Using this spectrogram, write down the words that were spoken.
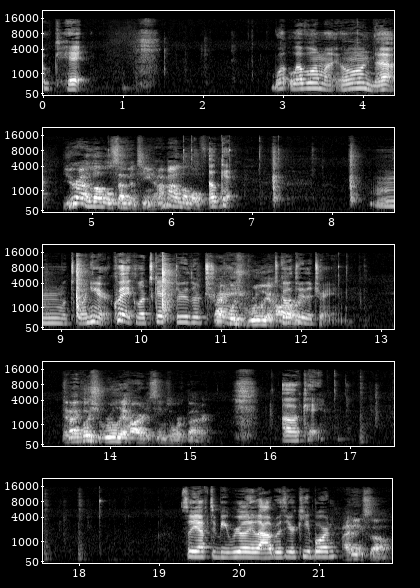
Okay. What level am I on now? You're at level 17. I'm at level. Four. Okay. Mm, let's go in here. Quick, let's get through the If I train. push really Let's hard. go through the train. If I push really hard, it seems to work better. Okay. So you have to be really loud with your keyboard? I think so.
